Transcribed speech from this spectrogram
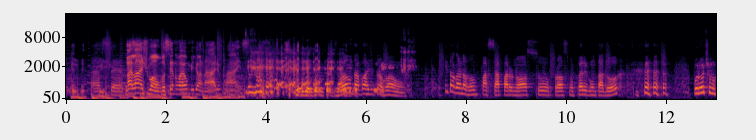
Tá certo. Vai lá, João, você não é um milionário, mas. João da voz de trovão. Então agora nós vamos passar para o nosso próximo perguntador. Por último,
